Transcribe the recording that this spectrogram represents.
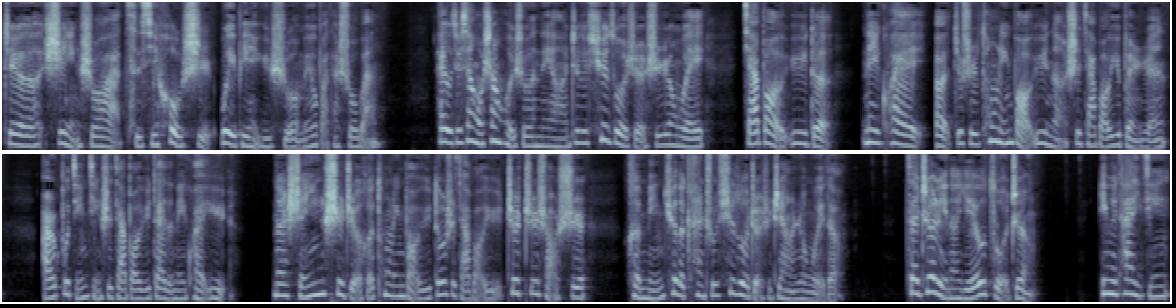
这个诗隐说啊，此系后事未便欲说，没有把它说完。还有，就像我上回说的那样，这个续作者是认为贾宝玉的那块，呃，就是通灵宝玉呢，是贾宝玉本人，而不仅仅是贾宝玉带的那块玉。那神瑛侍者和通灵宝玉都是贾宝玉，这至少是很明确的看出续作者是这样认为的。在这里呢，也有佐证，因为他已经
